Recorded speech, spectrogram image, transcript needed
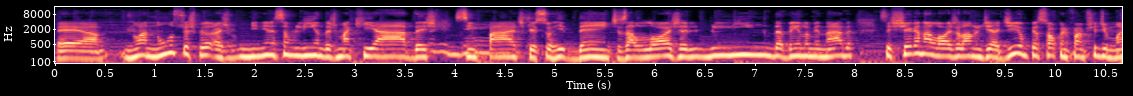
É, no anúncio, as, as meninas são lindas, maquiadas, Sorridentes.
